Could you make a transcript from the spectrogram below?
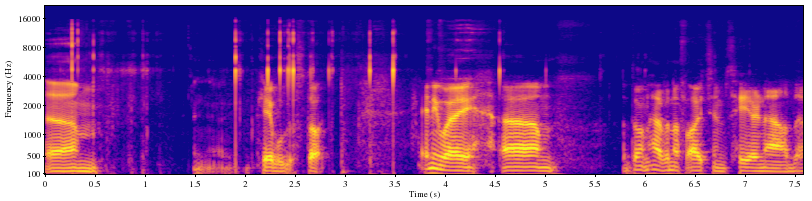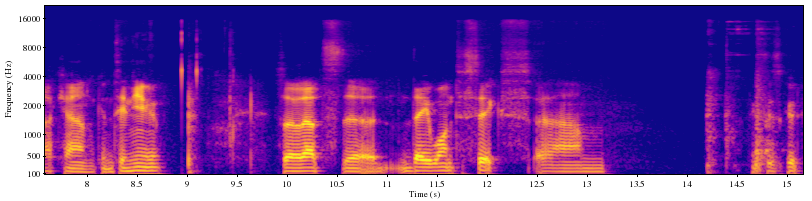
Um, cable got stuck. Anyway, um, I don't have enough items here now that I can continue. So that's the day one to six. Um, I think this is good.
